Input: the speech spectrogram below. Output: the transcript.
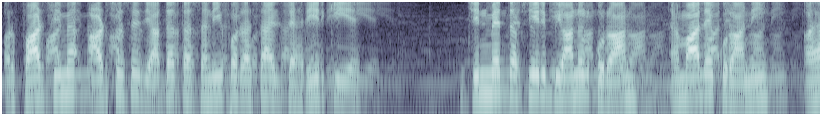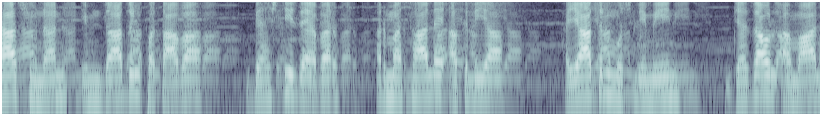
اور فارسی میں آٹھ سو سے زیادہ تصنیف اور رسائل تحریر کیے، جن میں تفسیر بیان القرآن، اعمال قرآنی احا سنن، امداد الفتاوہ بہشتی زیور اور مسال اقلیہ حیات المسلمین جزا العمال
